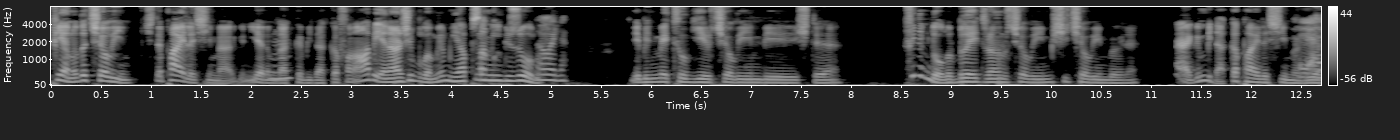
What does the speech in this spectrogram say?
piyanoda çalayım. İşte paylaşayım her gün. Yarım Hı. dakika bir dakika falan. Abi enerji bulamıyorum. Yapsam Yok. iyi güzel olur. Öyle. Ne bileyim Metal Gear çalayım bir işte. Film de olur. Blade Runner çalayım bir şey çalayım böyle. Her gün bir dakika paylaşayım öyle yarım Yani,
